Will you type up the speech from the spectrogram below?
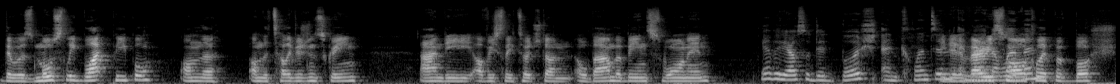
there was mostly black people on the on the television screen, and he obviously touched on Obama being sworn in. yeah, but he also did Bush and Clinton. He did a very 9/11, small clip of Bush,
